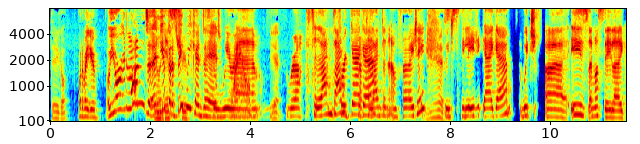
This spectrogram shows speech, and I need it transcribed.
there you go. What about you? Oh, you're in London. Oh, You've got a big true. weekend ahead. So we're Wow. um, yeah. we're off to London. For Gaga. to London on Friday. Yes. Going to see Lady Gaga, which uh, is, I must say, like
